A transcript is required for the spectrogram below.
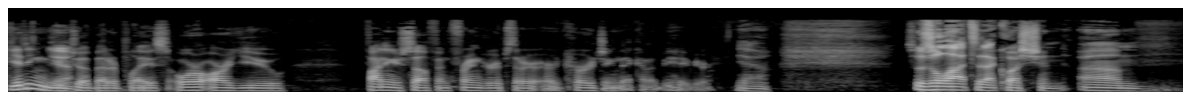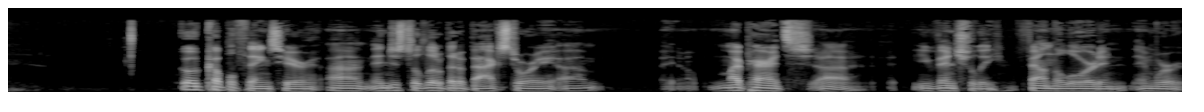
getting you Yeah. to a better place or are you finding yourself in friend groups that are, are encouraging that kind of behavior Yeah. So there's a lot to that question. Um, go a couple things here, um, and just a little bit of backstory. Um, my parents uh, eventually found the Lord and, and were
